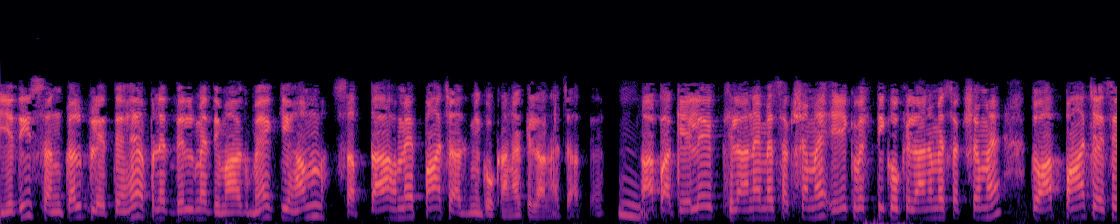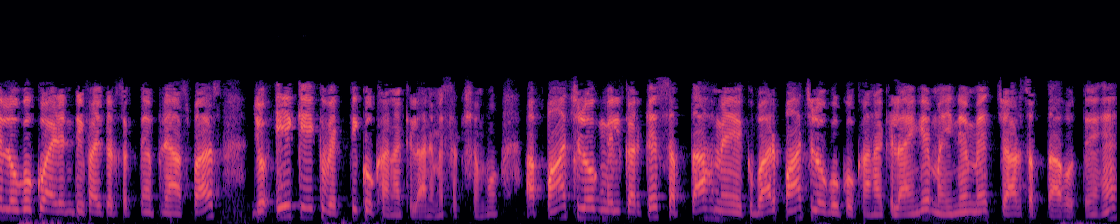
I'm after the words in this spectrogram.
यदि संकल्प लेते हैं अपने दिल में दिमाग में कि हम सप्ताह में पाँच आदमी को खाना खिलाना चाहते हैं हम्म। आप अकेले खिलाने में सक्षम है एक व्यक्ति को खिलाने में सक्षम है तो आप पाँच ऐसे लोगों को आइडेंटिफाई कर सकते हैं अपने आसपास जो एक एक व्यक्ति को खाना खिलाने में सक्षम हो आप पाँच लोग मिलकर के सप्ताह में एक बार पाँच लोगों को खाना खिलाएँगे महीने में चार सप्ताह होते हैं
